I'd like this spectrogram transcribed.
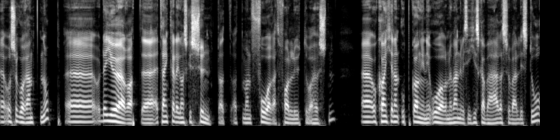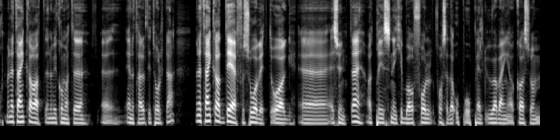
Eh, Og så går renten opp. eh, Og det gjør at eh, jeg tenker det er ganske sunt at, at man får et fall utover høsten. Eh, Og kanskje den oppgangen i år nødvendigvis ikke skal være så veldig stor. Men jeg tenker at når vi kommer til eh, 31.12. Men jeg tenker at det for så vidt òg eh, er sunt. det, At prisene ikke bare fortsetter opp og opp helt uavhengig av hva som,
